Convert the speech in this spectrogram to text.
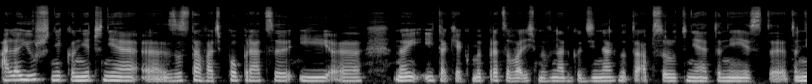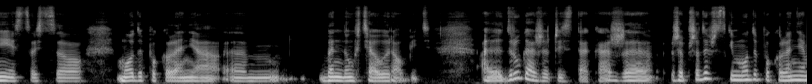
ale już niekoniecznie e, zostawać po pracy i, e, no i, i tak jak my pracowaliśmy w nadgodzinach, no to absolutnie to nie jest, e, to nie jest coś, co młode pokolenia um, będą chciały robić. Ale druga rzecz jest taka, że, że przede wszystkim młode pokolenia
